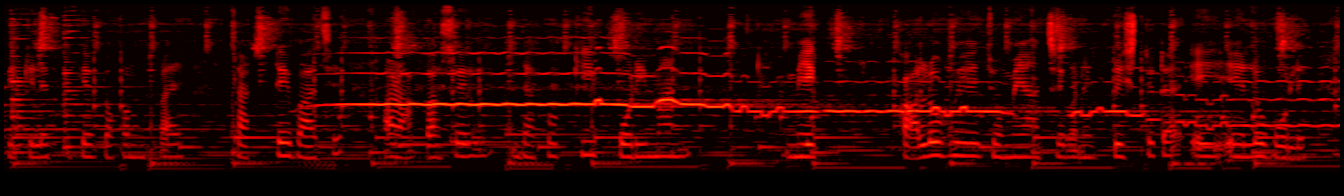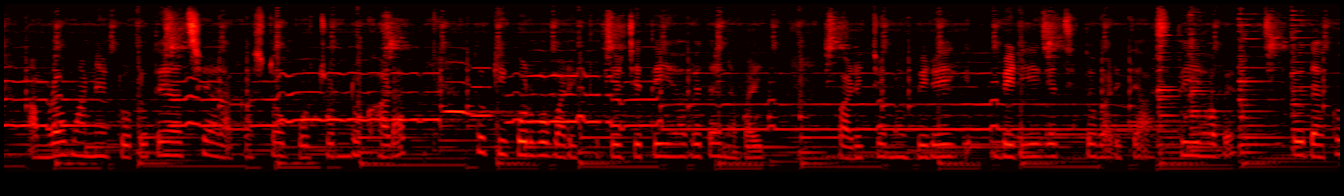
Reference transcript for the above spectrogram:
বিকেলের থেকে তখন প্রায় চারটে বাজে আর আকাশে দেখো কি পরিমাণ মেঘ কালো হয়ে জমে আছে মানে বৃষ্টিটা এই এলো বলে। আমরাও মানে টোটোতে আছি আর আকাশটাও প্রচণ্ড খারাপ। তো কি করব? বাড়িতে তো যেতেই হবে, তাই না? বাড়ি বাড়ির জন্য বেরিয়ে বেরিয়ে গেছি তো, বাড়িতে আসতেই হবে। তো দেখো,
